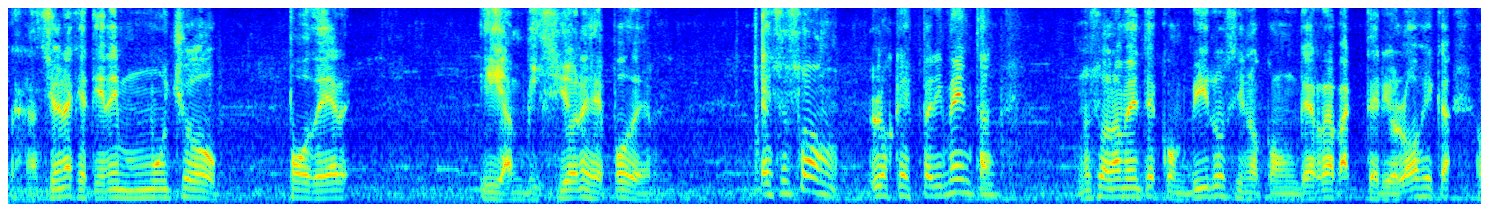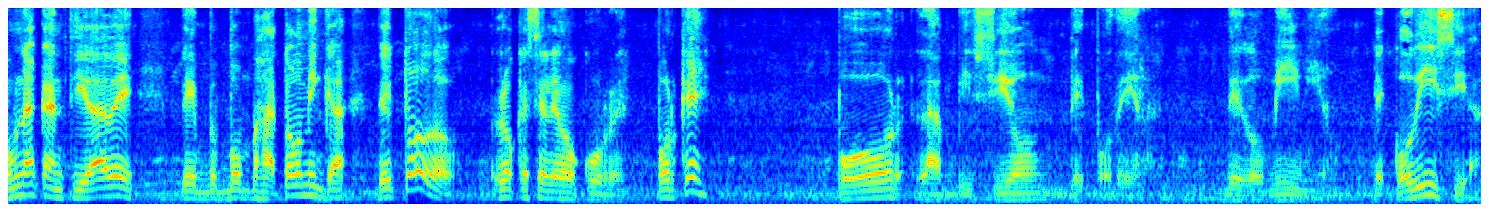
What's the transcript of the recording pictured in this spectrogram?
las naciones que tienen mucho poder y ambiciones de poder, esos son los que experimentan no solamente con virus, sino con guerra bacteriológica, una cantidad de, de, bombas atómicas, de todo lo que se les ocurre. ¿Por qué? Por la ambición de poder, de dominio, de codicia.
